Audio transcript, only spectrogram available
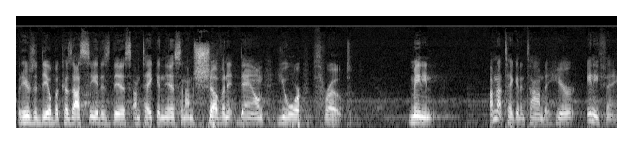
But here's the deal because I see it as this I'm taking this and I'm shoving it down your throat. Meaning, I'm not taking the time to hear anything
